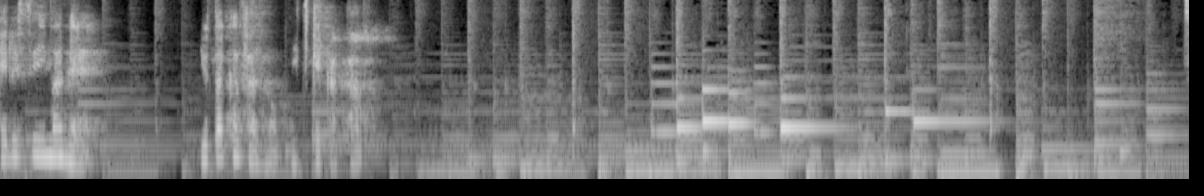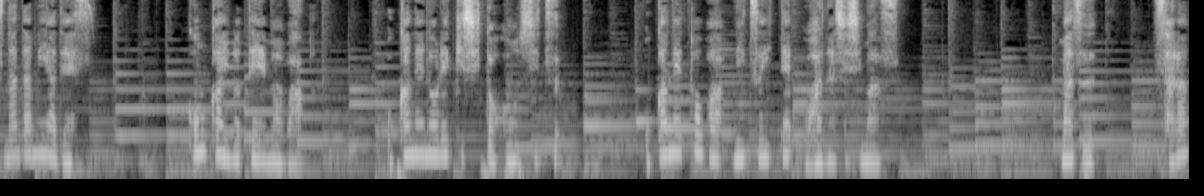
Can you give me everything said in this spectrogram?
ヘルシーマネー。豊かさの見つけ方。綱田美也です。今回のテーマはお金の歴史と本質。お金とはについてお話しします。まずさらっ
